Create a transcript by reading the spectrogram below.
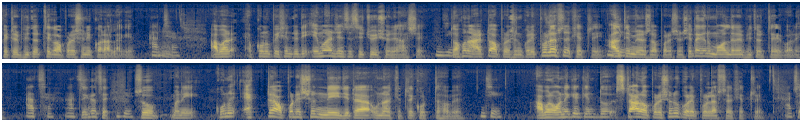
পেটের ভিতর থেকে অপারেশনই করা লাগে। আচ্ছা। আবার কোনো পেশেন্ট যদি এমার্জেন্সি সিচুয়েশনে আসে তখন আরেকটা অপারেশন করে প্রোল্যাপসের ক্ষেত্রে আলটিমিয়াস অপারেশন সেটা কিন্তু মলদারের ভিতর থেকে করে। আচ্ছা আচ্ছা ঠিক আছে? সো মানে কোনো একটা অপারেশন নেই যেটা ওনার ক্ষেত্রে করতে হবে। জি। আবার অনেকে কিন্তু স্টার অপারেশনও করে প্রোল্যাপসের ক্ষেত্রে। তো আচ্ছা।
